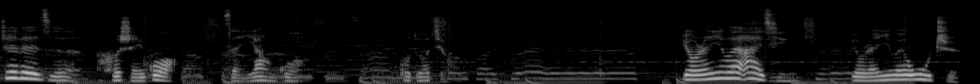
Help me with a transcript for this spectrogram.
这辈子和谁过，怎样过，过多久？有人因为爱情，有人因为物质，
